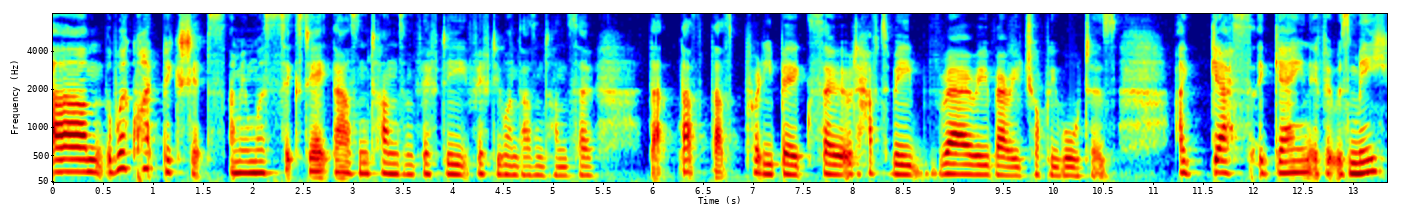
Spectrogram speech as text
Um, we're quite big ships. I mean, we're 68,000 tonnes and 50, 51,000 tonnes, so that, that's, that's pretty big. So it would have to be very, very choppy waters. I guess, again, if it was me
